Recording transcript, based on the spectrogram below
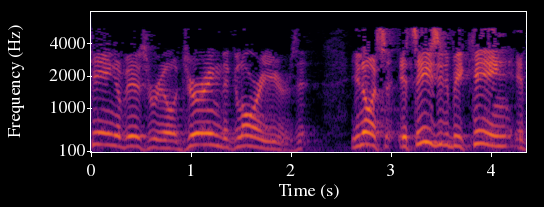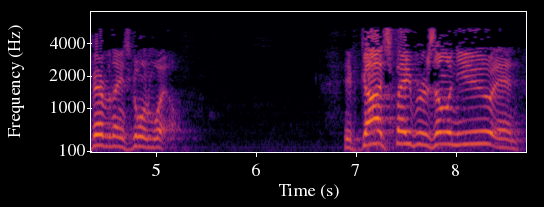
king of Israel during the glory years. It, you know, it's, it's easy to be king if everything's going well. If God's favor is on you and,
